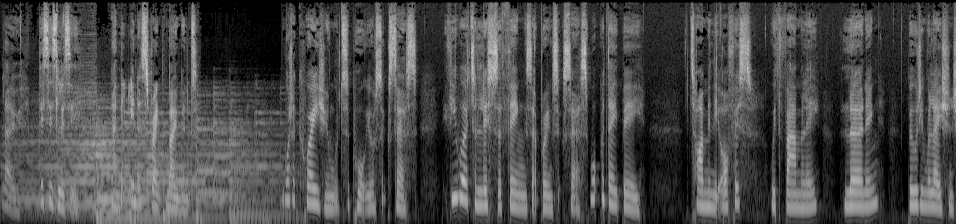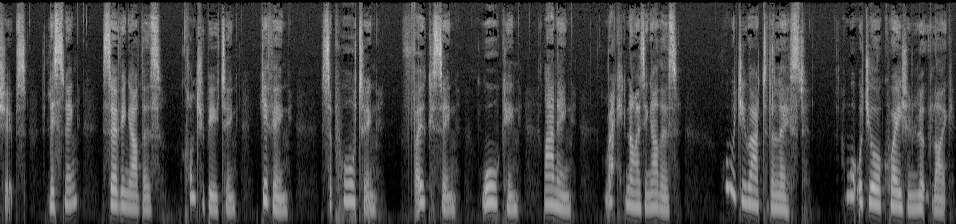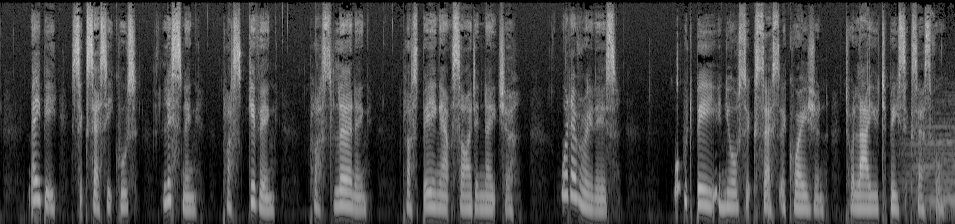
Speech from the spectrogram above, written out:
Hello, this is Lizzie and the Inner Strength Moment. What equation would support your success? If you were to list the things that bring success, what would they be? Time in the office, with family, learning, building relationships, listening, serving others, contributing, giving, supporting, focusing, walking, planning, recognizing others. What would you add to the list? And what would your equation look like? Maybe success equals listening plus giving plus learning plus being outside in nature. Whatever it is, what would be in your success equation to allow you to be successful?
